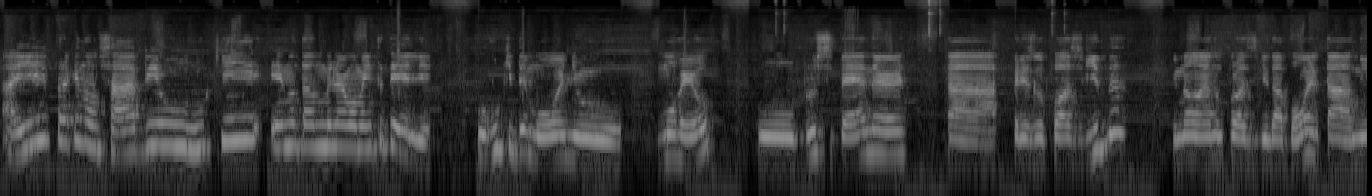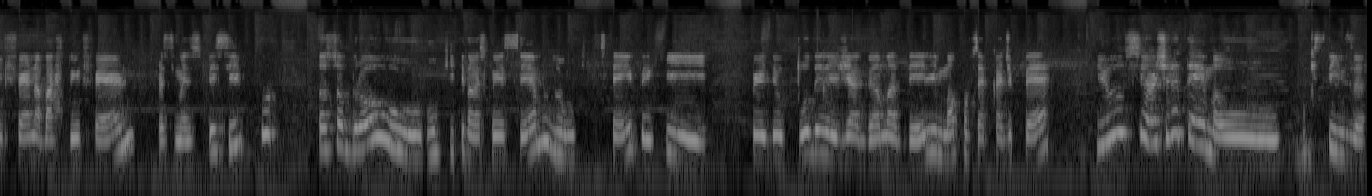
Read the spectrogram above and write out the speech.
Aí, para quem não sabe, o Hulk ele não tá no melhor momento dele. O Hulk demônio morreu, o Bruce Banner tá preso no pós-vida, e não é no pós-vida bom, ele tá no inferno, abaixo do inferno, para ser mais específico. Só sobrou o Hulk que nós conhecemos, o Hulk sempre, que perdeu toda a energia gama dele, mal consegue ficar de pé. E o Sr. Tiratema, o Hulk cinza.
